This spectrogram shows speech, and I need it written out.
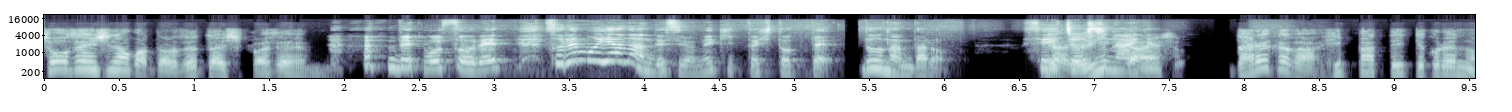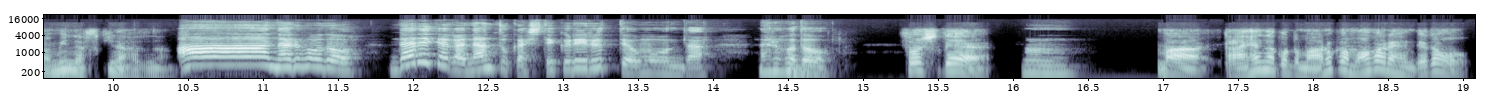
挑戦しなかったら絶対失敗せえへん。でもそれ、それも嫌なんですよね、きっと人って。どうなんだろう。成長しないで。いやいや誰かが引っ張っていってくれるのはみんな好きなはずなの。ああ、なるほど。誰かが何とかしてくれるって思うんだ。なるほど。うん、そして、うん、まあ、大変なこともあるかもわからへんけど、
